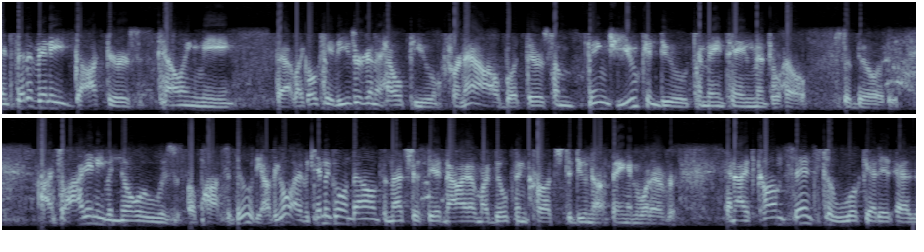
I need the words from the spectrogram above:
instead of any doctors telling me that like okay these are going to help you for now, but there's some things you can do to maintain mental health stability. I, so I didn't even know it was a possibility. I was like, oh, I have a chemical imbalance, and that's just it. Now I have my built-in crutch to do nothing and whatever. And I've come since to look at it as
